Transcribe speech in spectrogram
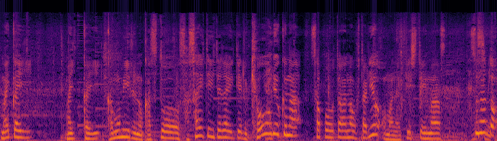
毎回毎回カモミールの活動を支えていただいている強力なサポーターのお二人をお招きしています。その後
